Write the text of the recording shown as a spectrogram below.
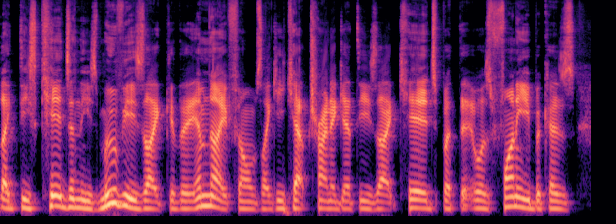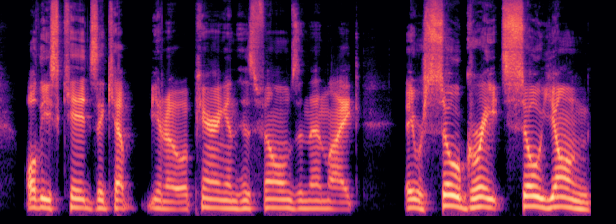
like, these kids in these movies, like the M Night films, like he kept trying to get these like kids, but it was funny because all these kids they kept you know appearing in his films and then like they were so great so young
